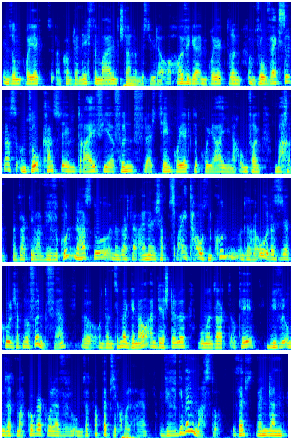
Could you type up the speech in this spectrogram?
in so einem Projekt, dann kommt der nächste Meilenstein, dann bist du wieder häufiger im Projekt drin und so wechselt das und so kannst du eben drei, vier, fünf, vielleicht zehn Projekte pro Jahr, je nach Umfang, machen. Dann sagt jemand, wie viele Kunden hast du? Und dann sagt der eine, ich habe 2000 Kunden und sagt, oh, das ist ja cool, ich habe nur fünf. Ja? Und dann sind wir genau an der Stelle, wo man sagt, okay, wie viel Umsatz macht Coca-Cola, wie viel Umsatz macht Pepsi-Cola? Ja? Wie viel Gewinn machst du? Selbst wenn dann,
